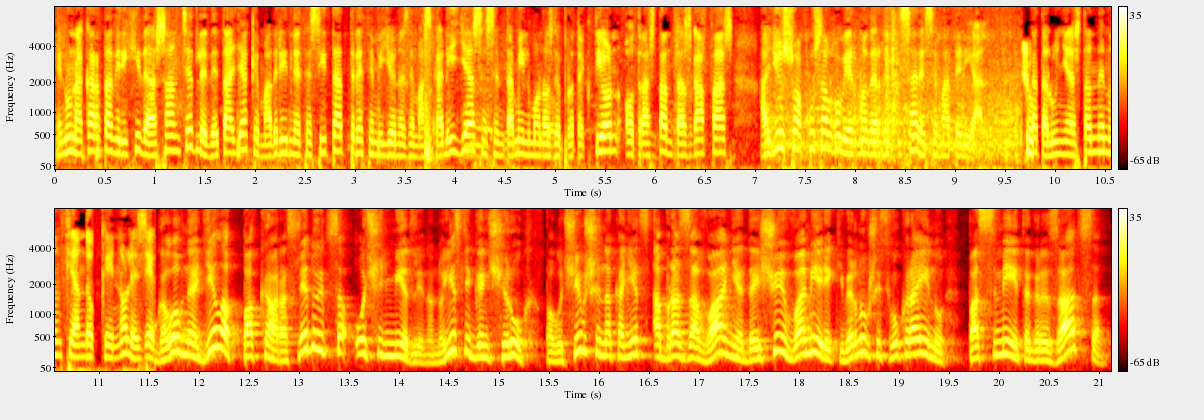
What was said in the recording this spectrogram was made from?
de alarma. Mil, ah, no, 500. En una carta dirigida a Sánchez le detalla que Madrid necesita 13 millones de mascarillas, 60.000 monos de protección, otras tantas gafas. Ayuso acusa al gobierno de requisar ese material. Cataluña están denunciando que no les llega. Уголовное дело пока расследуется очень медленно, но если Гончарук, получивший наконец образование, да еще и в Америке, вернувшись в Украину, посмеет огрызаться,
